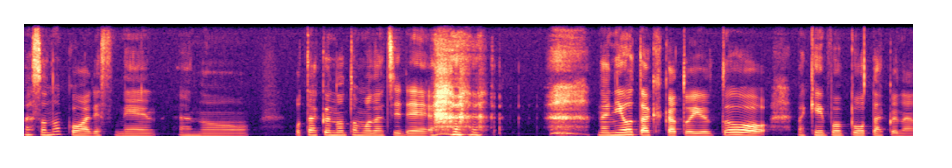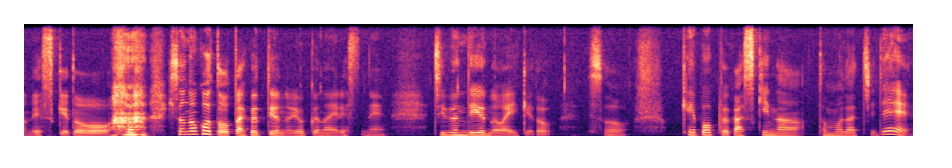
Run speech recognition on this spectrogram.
まあ、その子はですねあのオタクの友達で 何オタクかというと、まあ、k p o p オタクなんですけど 人のことオタクっていうのよくないですね。自分で言うのはいいけどそう。K p o p が好きな友達で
